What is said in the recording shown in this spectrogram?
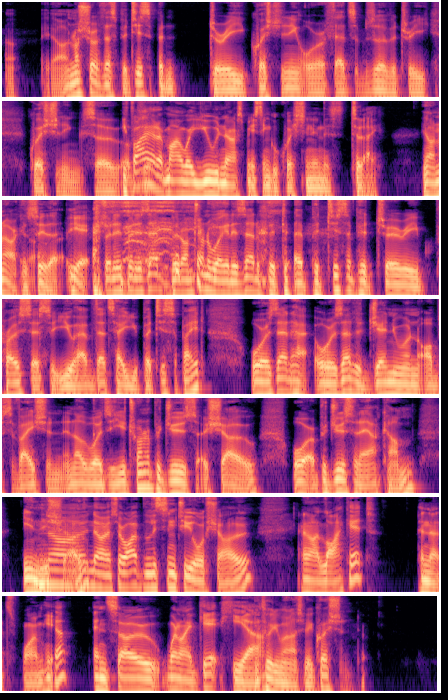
uh, I'm not sure if that's participatory questioning or if that's observatory questioning. So If I had it my way, you wouldn't ask me a single question in this today. Yeah, I know. I can see that. Uh, yeah. but it, but is that? But I'm trying to work it. Is that a, a participatory process that you have? That's how you participate, or is that ha- or is that a genuine observation? In other words, are you trying to produce a show or produce an outcome in this no, show? No, So I've listened to your show and I like it, and that's why I'm here. And so when I get here, I thought you might ask me a question.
